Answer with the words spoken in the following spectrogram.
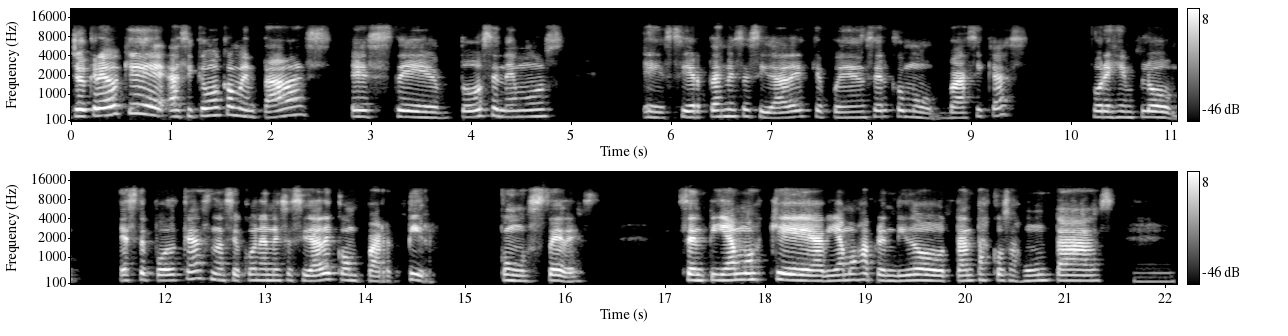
Yo creo que así como comentabas, este, todos tenemos eh, ciertas necesidades que pueden ser como básicas. Por ejemplo, este podcast nació con la necesidad de compartir con ustedes. Sentíamos que habíamos aprendido tantas cosas juntas, mm.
